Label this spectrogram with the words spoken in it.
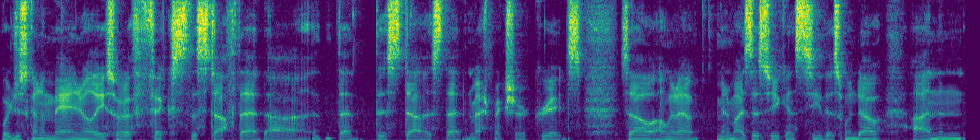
we're just going to manually sort of fix the stuff that uh, that this does, that Mesh Mixer creates. So I'm going to minimize this so you can see this window. Uh, and then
